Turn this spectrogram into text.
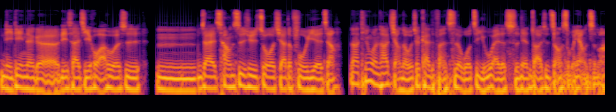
拟定那个理财计划，或者是嗯，在尝试去做其他的副业这样。那听完他讲的，我就开始反思了我自己未来的十年到底是长什么样子嘛？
